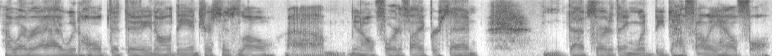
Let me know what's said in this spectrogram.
However, I would hope that the you know the interest is low. Um, you know, four to five percent, that sort of thing would be definitely helpful.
